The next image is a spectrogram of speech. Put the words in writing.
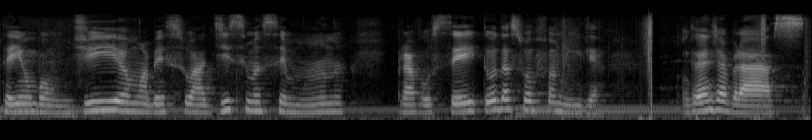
Tenha um bom dia, uma abençoadíssima semana para você e toda a sua família. Um grande abraço.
